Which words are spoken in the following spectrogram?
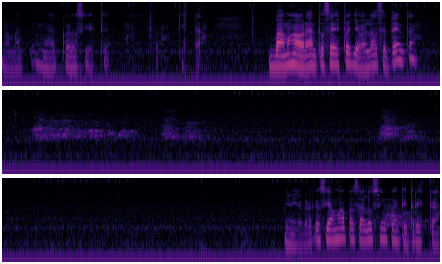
No me, no me acuerdo si este Vamos ahora entonces esto llevarlo a 70. Mire, yo creo que sí vamos a pasar los 53k.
